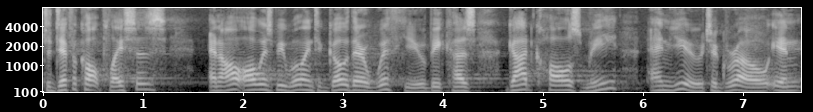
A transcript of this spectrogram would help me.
to difficult places. And I'll always be willing to go there with you because God calls me and you to grow in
